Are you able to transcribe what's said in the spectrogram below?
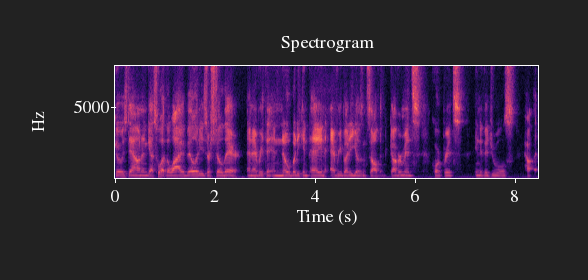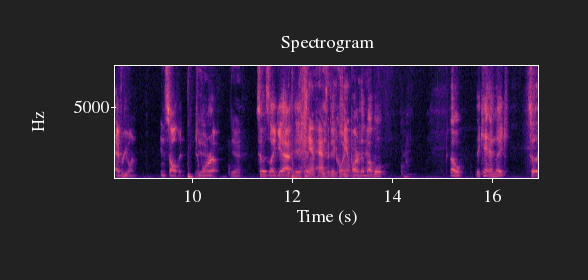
goes down and guess what the liabilities are still there and everything and nobody can pay and everybody goes insolvent governments corporates individuals how, everyone insolvent tomorrow Yeah. So it's like yeah It- it can't happen. is bitcoin part of the it bubble oh they can't and like so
